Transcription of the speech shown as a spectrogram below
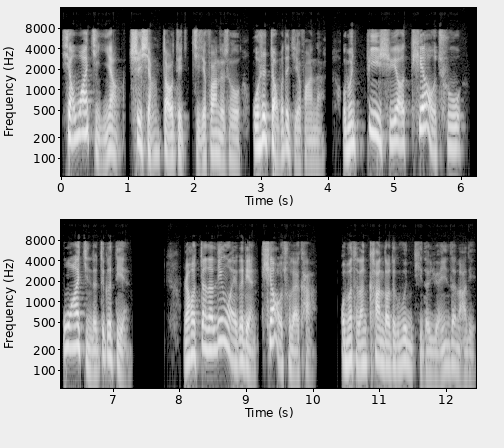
像挖井一样去想找解解决方案的时候，我是找不到解决方案的。我们必须要跳出挖井的这个点，然后站在另外一个点跳出来看，我们才能看到这个问题的原因在哪里，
